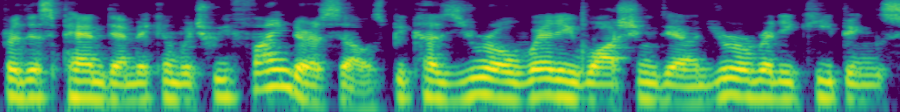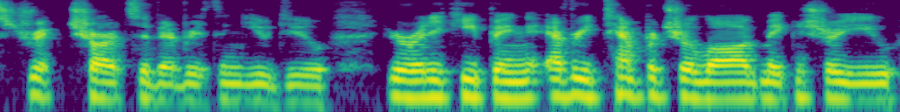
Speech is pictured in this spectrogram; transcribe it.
for this pandemic in which we find ourselves because you're already washing down, you're already keeping strict charts of everything you do, you're already keeping every temperature log, making sure you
